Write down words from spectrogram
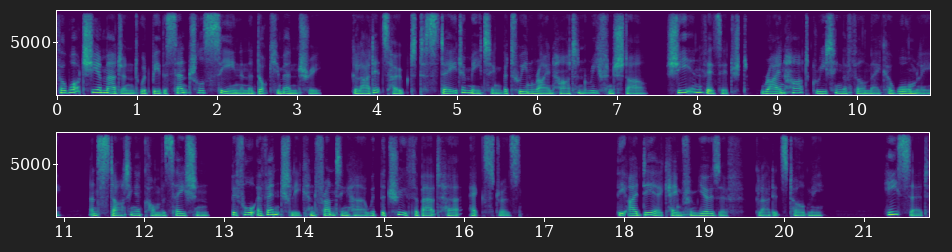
For what she imagined would be the central scene in the documentary, Gladitz hoped to stage a meeting between Reinhardt and Riefenstahl. She envisaged Reinhardt greeting the filmmaker warmly and starting a conversation before eventually confronting her with the truth about her extras. The idea came from Josef, Gladitz told me. He said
